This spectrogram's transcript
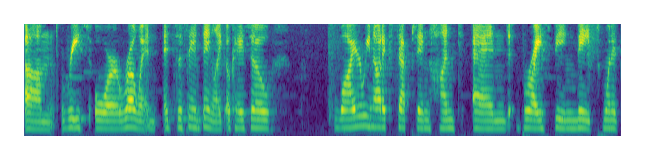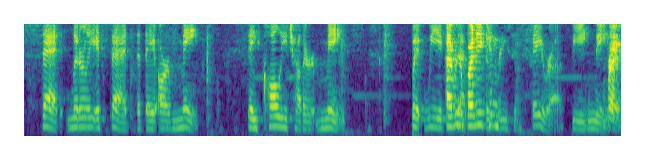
um, Rhys or Rowan? It's the same thing. Like, okay, so why are we not accepting Hunt and Bryce being mates when it's said, literally, it's said that they are mates. They call each other mates, but we accept Everybody can- Rhys and Feyre being mates. Right.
